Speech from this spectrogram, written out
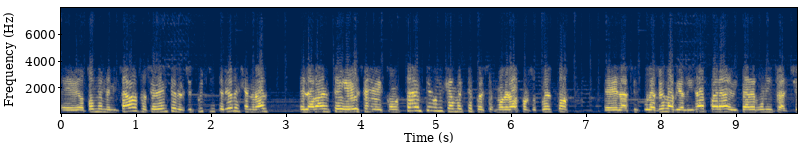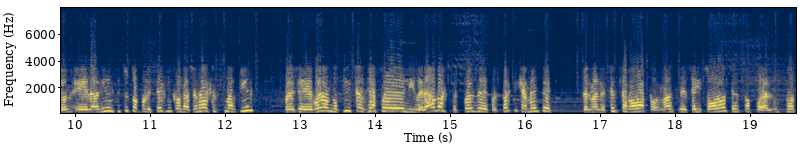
eh, Otoño de Mendizábal, procedente del circuito interior, en general el avance es eh, constante, únicamente pues moderar, por supuesto, eh, la circulación, la vialidad para evitar alguna infracción. Eh, la Avenida Instituto Politécnico Nacional Jesús Martín, pues eh, buenas noticias, ya fue liberada después de pues prácticamente permanecer cerrada por más de seis horas, esto por alumnos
